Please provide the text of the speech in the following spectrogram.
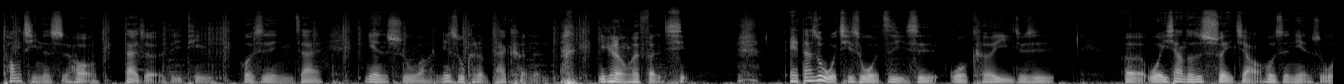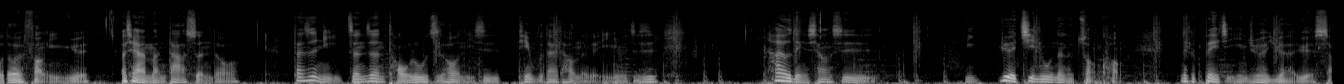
通勤的时候戴着耳机听，或者是你在念书啊，念书可能不太可能，你可能会分心。诶、但是我其实我自己是，我可以就是，呃，我一向都是睡觉或者是念书，我都会放音乐，而且还蛮大声的哦。但是你真正投入之后，你是听不太到那个音乐，只是它有点像是你越进入那个状况。那个背景音就会越来越少，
